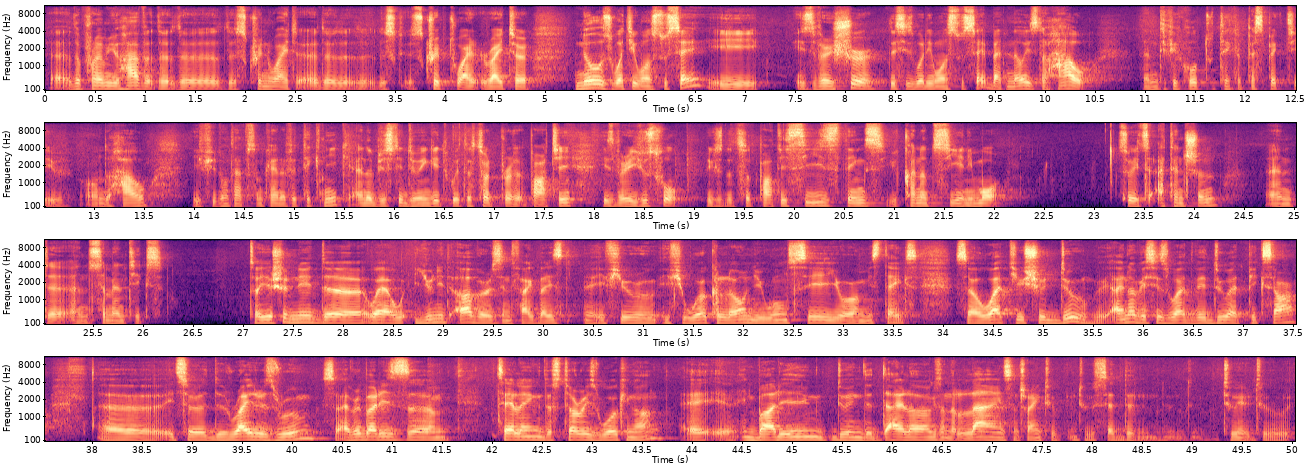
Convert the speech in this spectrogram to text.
uh, the problem you have, the, the, the screenwriter, uh, the, the, the, script writer knows what he wants to say. He is very sure this is what he wants to say, but now it's the how. And difficult to take a perspective on the how if you don't have some kind of a technique. And obviously, doing it with a third party is very useful because the third party sees things you cannot see anymore. So it's attention and, uh, and semantics. So you should need, uh, well, you need others, in fact, but if you, if you work alone, you won't see your mistakes. So what you should do, I know this is what they do at Pixar, uh, it's a, the writer's room, so everybody's um, telling the stories working on, uh, embodying, doing the dialogues and the lines and trying to, to set the, to, to,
